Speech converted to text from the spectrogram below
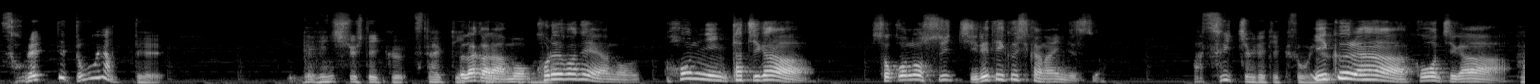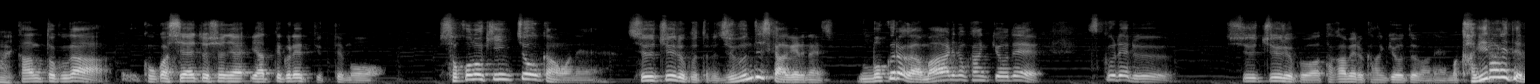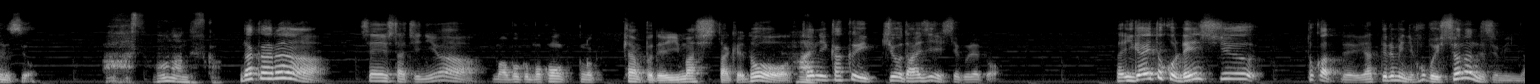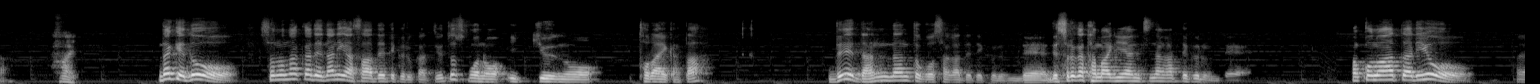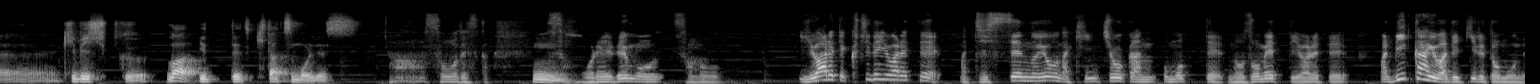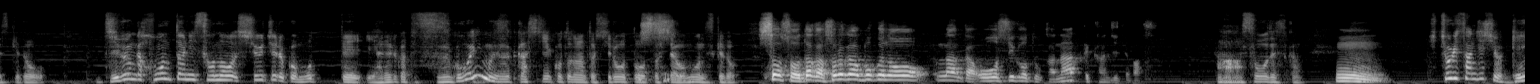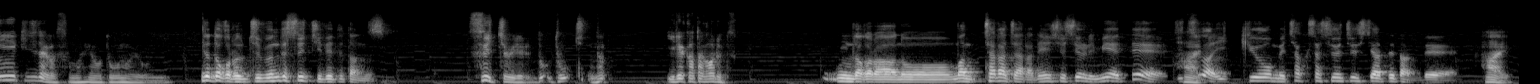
それってどうやってで練習していく、伝えていくだからもうこれはね、あの、本人たちがそこのスイッチ入れていくしかないんですよ。あスイッチを入れていく、そういう。いくらコーチがはい。監督がここは試合と一緒にやってくれって言ってもそこの緊張感はね集中力っていうのは自分でしか上げれないんですよ僕らが周りの環境で作れる集中力を高める環境というのはね、まあ、限られてるんですよああ、そうなんですか。だから選手たちには、まあ、僕も今のキャンプで言いましたけど、はいとにかく一球を大事にしてくれと意外とこう練習とかってやってる面にほぼ一緒なんですよみんな。はい。だけど、その中で何が差出てくるかっていうと、そこの一球の捉え方で、だんだんとこう差が出てくるんで、で、それが球際につながってくるんで、まあ、このあたりを、えー厳しくは言ってきたつもりです。ああ、そうですか。うん。それでも、その、言われて、口で言われて、まあ、実践のような緊張感を持って臨めって言われて、まあ、理解はできると思うんですけど、自分が本当にその集中力を持ってやれるかってすごい難しいことだなと素人としては思うんですけど、そうそう、だからそれが僕のなんか大仕事かなって感じてます。ああ、そうですか。うん。ひちょりさん自身は現役時代はその辺をどのように？いでだから自分でスイッチ入れてたんです。スイッチを入れる。ど、ど、な入れ方があるんですか？うんだからあのまあチャラチャラ練習してるように見えて実は1球をめちゃくちゃ集中してやってたんで、はい。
